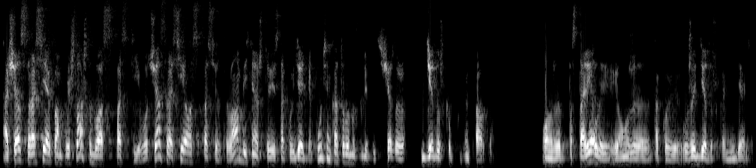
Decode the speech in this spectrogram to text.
А сейчас Россия к вам пришла, чтобы вас спасти. Вот сейчас Россия вас спасет. И вам объясняют, что есть такой дядя Путин, которого нужно любить. Сейчас уже дедушка Путин, правда. Он уже постарел, и он уже такой, уже дедушка, а не дядя.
